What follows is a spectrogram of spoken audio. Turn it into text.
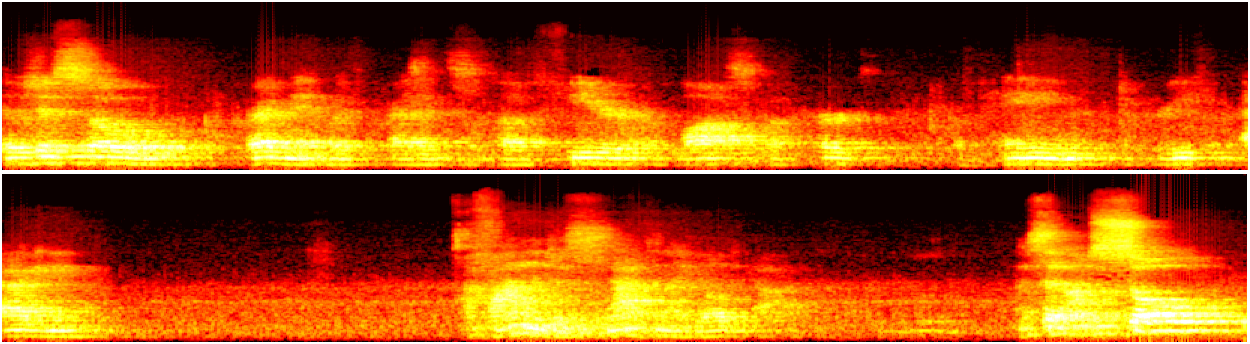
it was just so pregnant with presence of fear, of loss, of hurt, of pain, of grief, of agony. I finally just snapped and I yelled at God. I said, I'm so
